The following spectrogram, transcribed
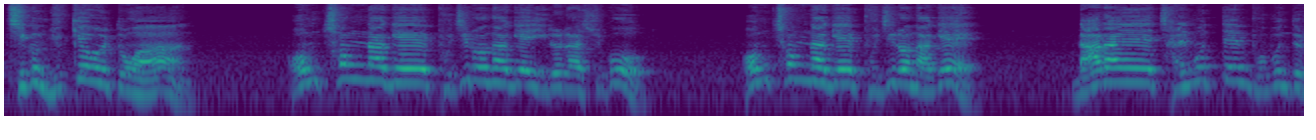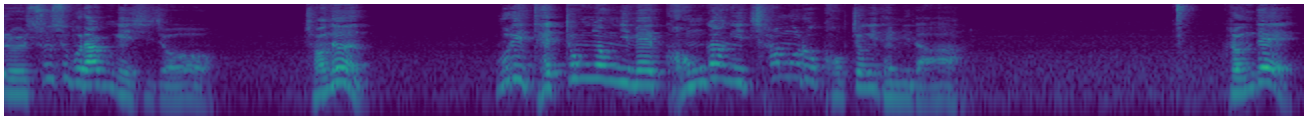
지금 6개월 동안 엄청나게 부지런하게 일을 하시고 엄청나게 부지런하게 나라의 잘못된 부분들을 수습을 하고 계시죠. 저는 우리 대통령님의 건강이 참으로 걱정이 됩니다. 그런데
